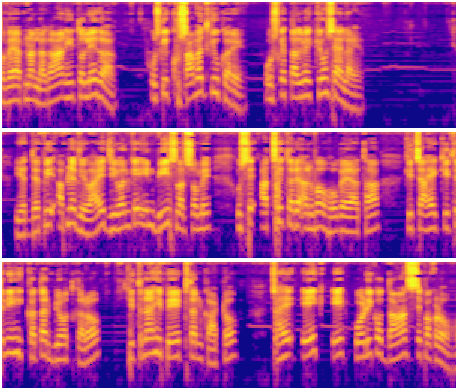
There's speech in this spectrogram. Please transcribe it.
तो वह अपना लगान ही तो लेगा। उसकी खुशामद क्यों करे? उसके तलवे क्यों सहलाए? यद्यपि अपने विवाहित जीवन के इन 20 वर्षों में उसे अच्छी तरह अनुभव हो गया था कि चाहे कितनी ही कतर ब्योत करो, कितना ही पेट तन काटो, चाहे एक एक कोड़ी को दांत से पकड़ो,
